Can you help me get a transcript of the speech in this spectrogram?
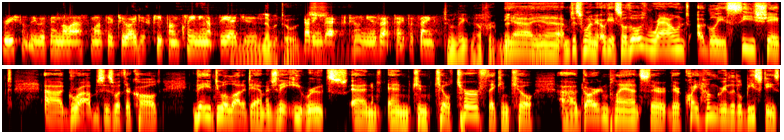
recently, within the last month or two, I just keep on cleaning up the edges, Nematodes. cutting back petunias, that type of thing. Too late now for me. Yeah, yeah. I'm just wondering. Okay, so those round, ugly, C-shaped uh, grubs is what they're called. They do a lot of damage. They eat roots and and can kill turf. They can kill uh, garden plants. They're they're quite hungry little beasties.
